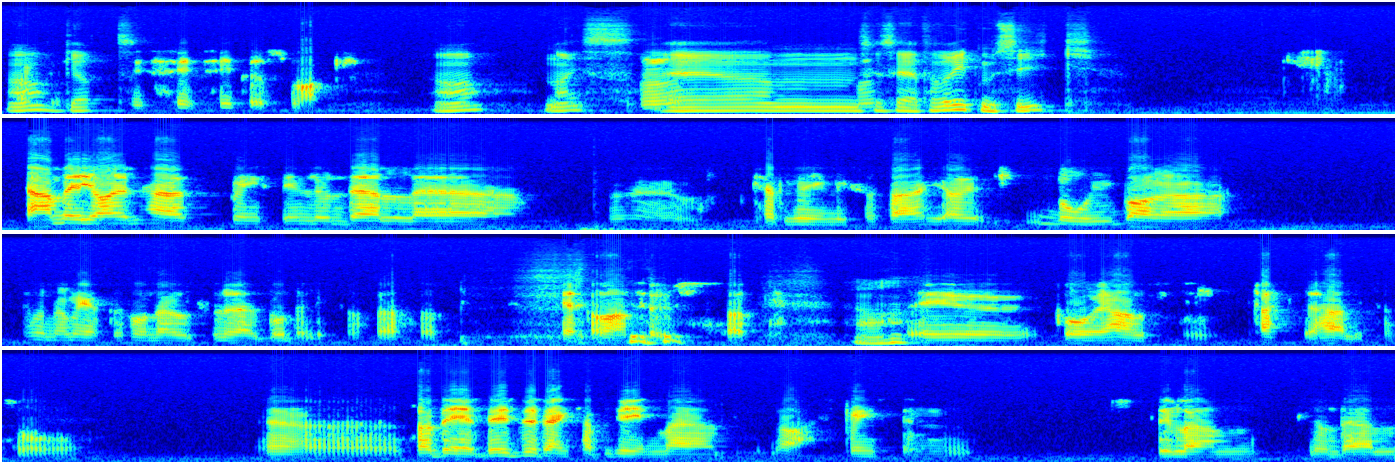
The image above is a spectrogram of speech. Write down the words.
ja gött. Citrussmak. Ja, nice. Mm. Ehm, ska vi se, favoritmusik? Ja, men jag är den här Springsteen Lundell eh, eh, kategorin liksom så här. Jag bor ju bara 100 meter från där Ulf Lundell bodde liksom så här. Så ett av hans hus. Så att Ja, det är ju, går i hans trakter här liksom så. Eh, så det, det, är den kategorin med ja, Springsteen, Dylan, Lundell.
